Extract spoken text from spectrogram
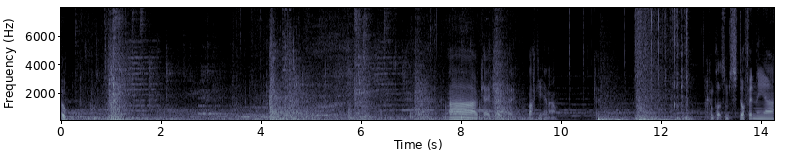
Oh. Ah, okay, okay, okay. Back here now. Can put some stuff in the uh,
